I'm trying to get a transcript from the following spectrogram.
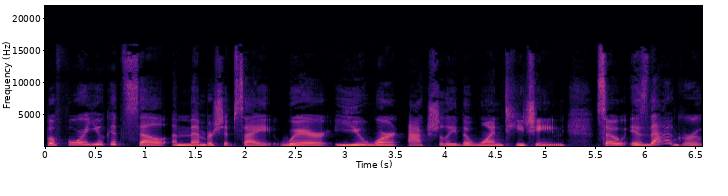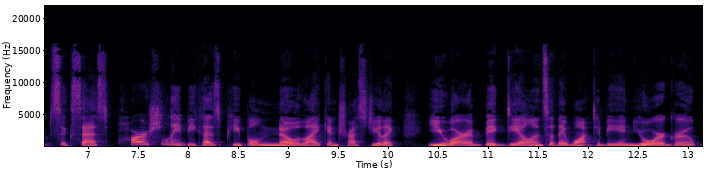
before you could sell a membership site where you weren't actually the one teaching? So is that group success partially because people know, like, and trust you? Like you are a big deal. And so they want to be in your group.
